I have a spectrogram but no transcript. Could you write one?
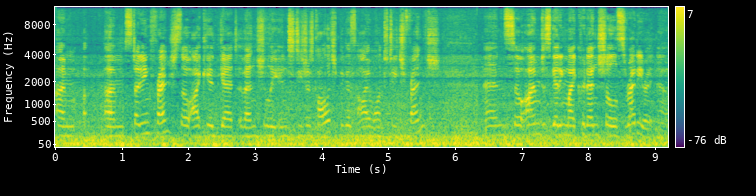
I'm, I'm studying French so I could get eventually into Teachers College because I want to teach French and so I'm just getting my credentials ready right now.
